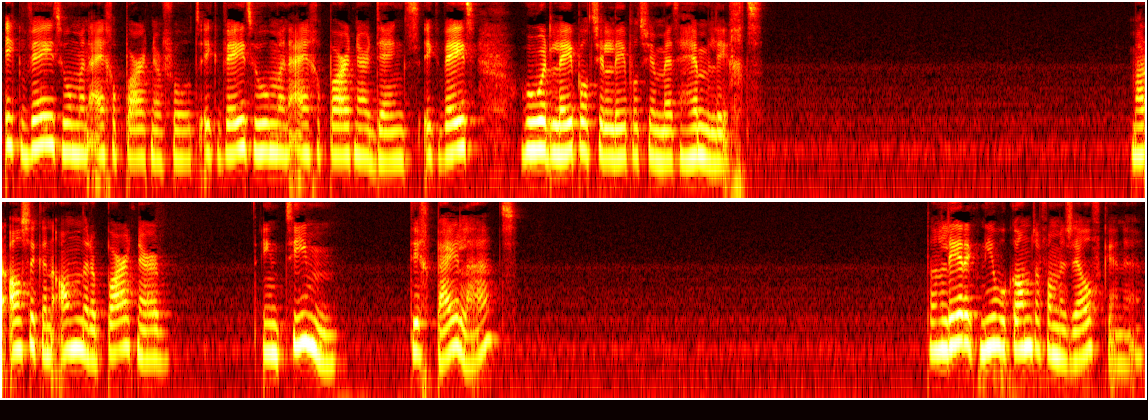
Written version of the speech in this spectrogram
Ik weet hoe mijn eigen partner voelt. Ik weet hoe mijn eigen partner denkt. Ik weet hoe het lepeltje lepeltje met hem ligt. Maar als ik een andere partner intiem dichtbij laat, dan leer ik nieuwe kanten van mezelf kennen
